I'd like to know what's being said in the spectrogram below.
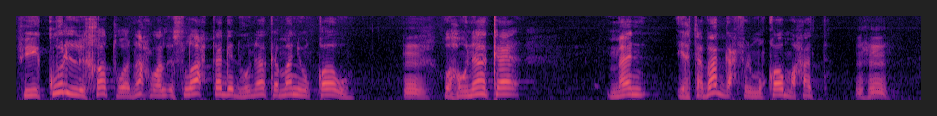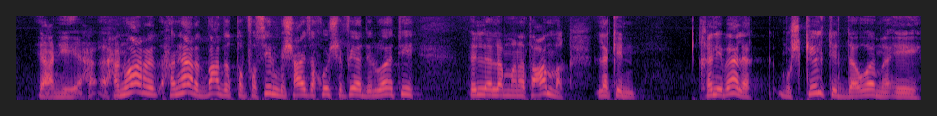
في كل خطوة نحو الإصلاح تجد هناك من يقاوم. وهناك من يتبجح في المقاومة حتى. يعني هنعرض هنعرض بعض التفاصيل مش عايز أخش فيها دلوقتي إلا لما نتعمق. لكن خلي بالك مشكلة الدوامه إيه؟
